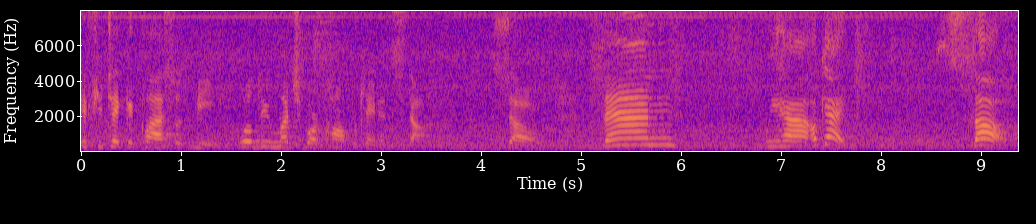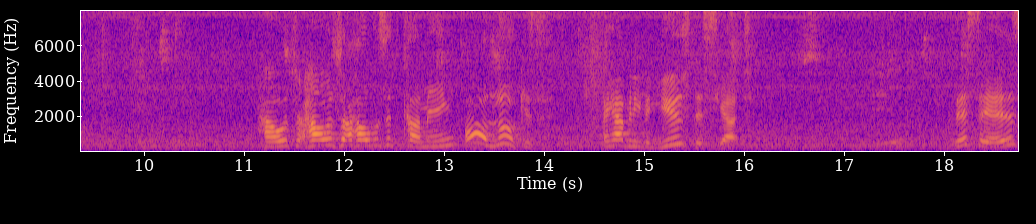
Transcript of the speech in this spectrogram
if you take a class with me. We'll do much more complicated stuff. So then we have, okay, so how is, how is, how is it coming? Oh, look, I haven't even used this yet. This is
